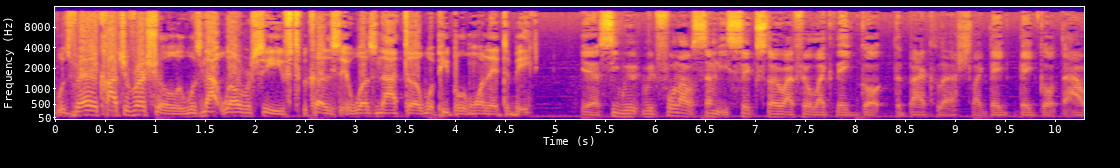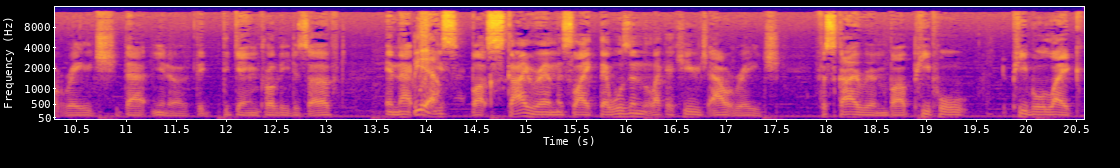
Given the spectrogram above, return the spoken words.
was very controversial. It was not well received because it was not uh, what people wanted it to be. Yeah, see, with, with Fallout 76, though, I feel like they got the backlash. Like, they, they got the outrage that, you know, the, the game probably deserved in that Yeah. case. But Skyrim, it's like, there wasn't, like, a huge outrage for Skyrim, but people, people, like,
